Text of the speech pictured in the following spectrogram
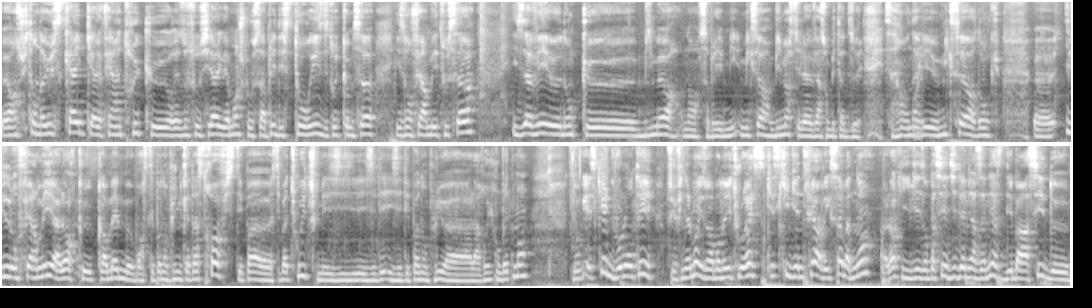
Euh, ensuite, on a eu Skype qui a fait un truc euh, réseau social également, je peux vous appeler des stories, des trucs comme ça. Ils ont fermé tout ça. Ils avaient euh, donc euh, Beamer, non, ça s'appelait Mi- Mixer. Beamer, c'était la version bêta, désolé. Ça, on avait euh, Mixer, donc euh, ils l'ont fermé alors que quand même, bon, c'était pas non plus une catastrophe, c'était pas, c'était pas Twitch, mais ils, ils étaient, ils étaient pas non plus à la rue complètement. Donc est-ce qu'il y a une volonté? Parce que finalement, ils ont abandonné tout le reste. Qu'est-ce qu'ils viennent faire avec ça maintenant? Alors qu'ils ils ont passé les dix dernières années à se débarrasser de,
